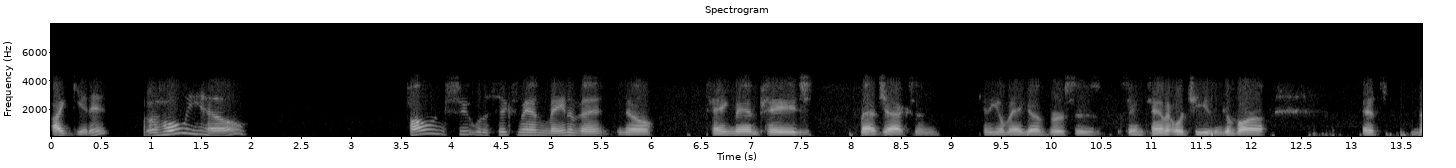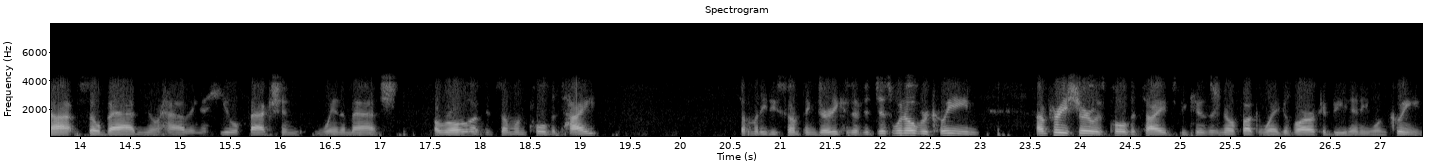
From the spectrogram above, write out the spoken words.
I get it. But holy hell, following suit with a six man main event, you know, Hangman Page, Matt Jackson, Kenny Omega versus Santana Ortiz and Guevara. It's not so bad, you know, having a heel faction win a match. A roll up, did someone pull the tight? Somebody do something dirty? Because if it just went over clean, I'm pretty sure it was pull the tights because there's no fucking way Guevara could beat anyone clean.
